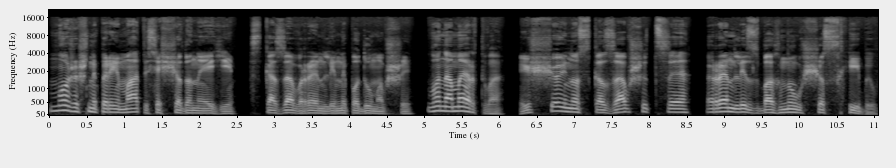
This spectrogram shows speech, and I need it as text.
Можеш не перейматися щодо неї, сказав Ренлі, не подумавши. Вона мертва. І щойно сказавши це, Ренлі збагнув, що схибив.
